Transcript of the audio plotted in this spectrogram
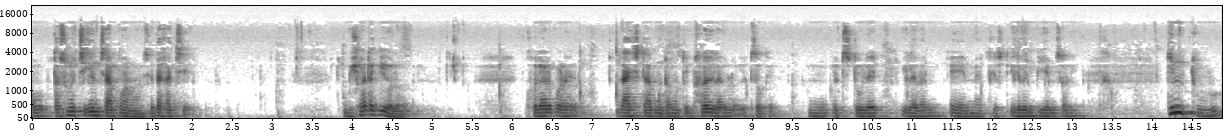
ও, তার সঙ্গে চিকেন চাপও আনা হয়েছে। দেখাচ্ছি। বিষয়টা কী হলো? খোলার পরে রাইসটা মোটামুটি ভালোই লাগল। It's okay it's too late eleven A M at least eleven P M sorry কিন্তু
